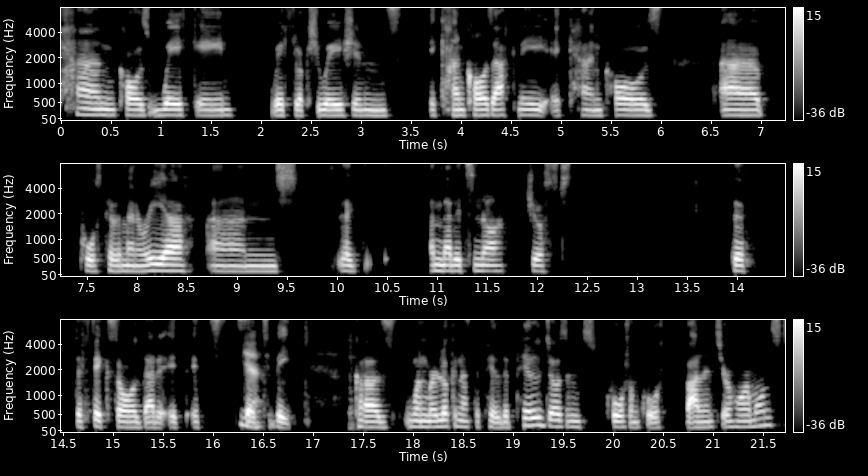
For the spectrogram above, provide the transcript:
can cause weight gain, weight fluctuations, it can cause acne, it can cause uh, post pill amenorrhea, and like, and that it's not just the the fix all that it, it's said yeah. to be. Because when we're looking at the pill, the pill doesn't quote unquote balance your hormones.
